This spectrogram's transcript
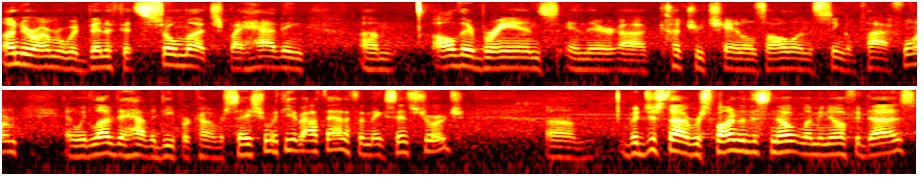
Under Armour would benefit so much by having um, all their brands and their uh, country channels all on a single platform and we'd love to have a deeper conversation with you about that if it makes sense George. Um, but just uh, respond to this note. Let me know if it does.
